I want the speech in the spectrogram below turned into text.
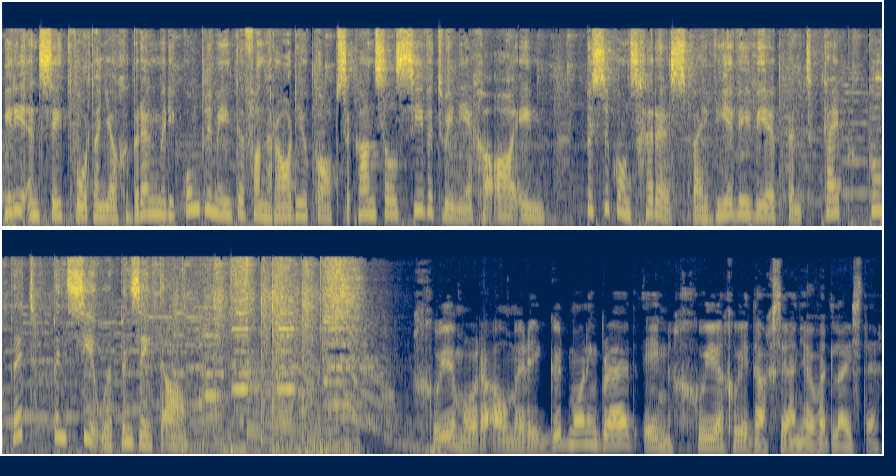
Hierdie inset word aan jou gebring met die komplimente van Radio Kaapse Kansel 729 AM. Besoek ons gerus by www.cape pulpit.co.za. Goeiemôre Almarie. Good morning Brad en goeie goeie dag sê aan jou wat luister.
